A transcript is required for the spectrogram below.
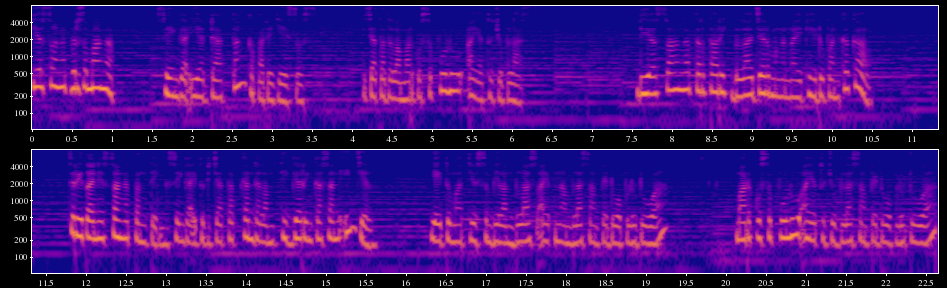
Dia sangat bersemangat sehingga ia datang kepada Yesus. Dicatat dalam Markus 10 ayat 17. Dia sangat tertarik belajar mengenai kehidupan kekal. Cerita ini sangat penting sehingga itu dicatatkan dalam tiga ringkasan Injil, yaitu Matius 19 ayat 16 sampai 22, Markus 10 ayat 17 sampai 22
